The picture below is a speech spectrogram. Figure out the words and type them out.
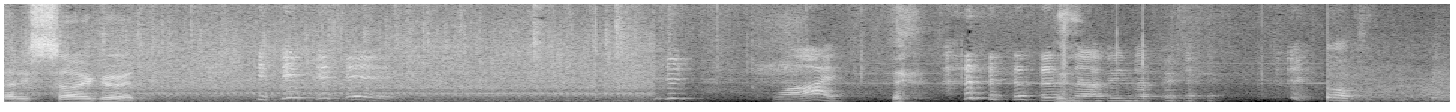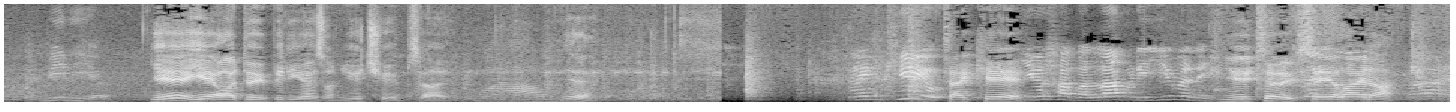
That is so good. Why? no, no. Video. Yeah, yeah, I do videos on YouTube, so Wow. yeah. Thank you. Take care. You have a lovely evening. You too. See you later. Bye.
